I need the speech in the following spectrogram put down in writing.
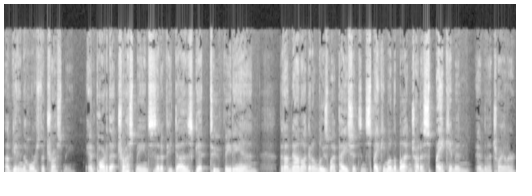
of getting the horse to trust me. And part of that trust means is that if he does get two feet in, then I'm now not going to lose my patience and spank him on the butt and try to spank him in, into the trailer.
